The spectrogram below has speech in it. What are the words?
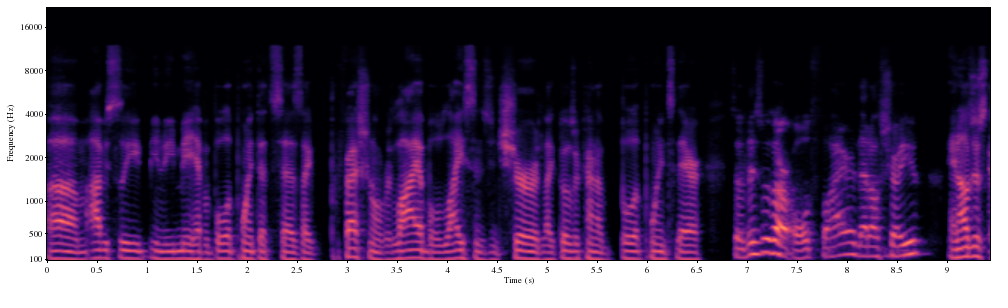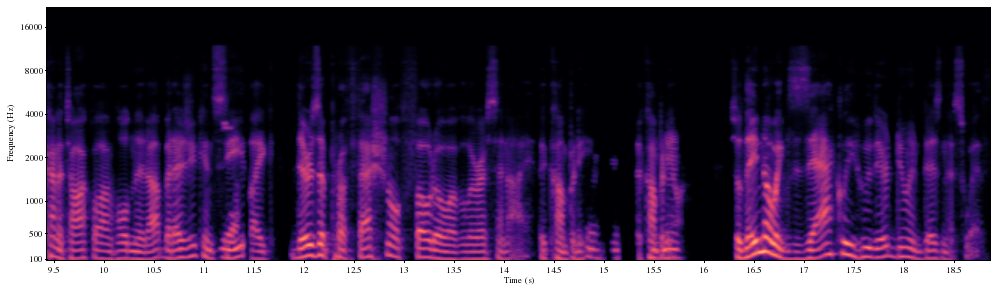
um, obviously, you know, you may have a bullet point that says like professional, reliable, licensed, insured. Like those are kind of bullet points there. So this was our old flyer that I'll show you, and I'll just kind of talk while I'm holding it up. But as you can Yeah. see, like there's a professional photo of Larissa and I, the company, the company Mhm. So they know exactly who they're doing business with,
